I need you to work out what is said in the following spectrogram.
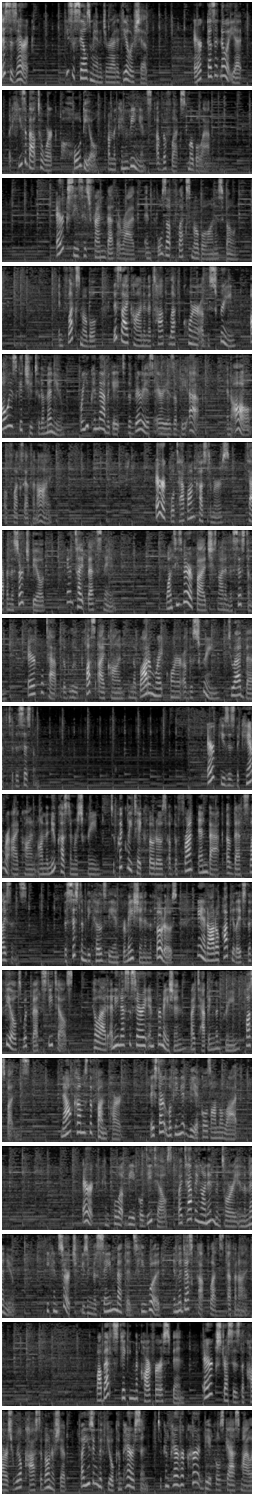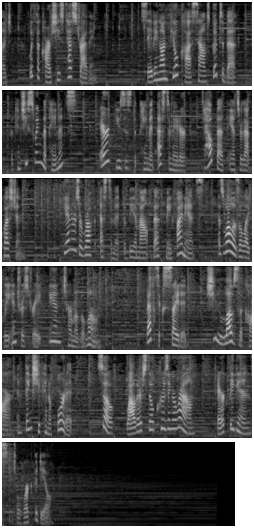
This is Eric. He's a sales manager at a dealership. Eric doesn't know it yet, but he's about to work a whole deal from the convenience of the Flex mobile app. Eric sees his friend Beth arrive and pulls up Flex Mobile on his phone. In Flex Mobile, this icon in the top left corner of the screen always gets you to the menu, where you can navigate to the various areas of the app and all of Flex F&I. Eric will tap on Customers, tap in the search field, and type Beth's name. Once he's verified she's not in the system, Eric will tap the blue plus icon in the bottom right corner of the screen to add Beth to the system. Eric uses the camera icon on the new customer screen to quickly take photos of the front and back of Beth's license. The system decodes the information in the photos and auto populates the fields with Beth's details. He'll add any necessary information by tapping the green plus buttons. Now comes the fun part. They start looking at vehicles on the lot. Eric can pull up vehicle details by tapping on inventory in the menu he can search using the same methods he would in the Desktop Flex F&I. While Beth's taking the car for a spin, Eric stresses the car's real cost of ownership by using the fuel comparison to compare her current vehicle's gas mileage with the car she's test driving. Saving on fuel costs sounds good to Beth, but can she swing the payments? Eric uses the payment estimator to help Beth answer that question. He enters a rough estimate of the amount Beth may finance as well as a likely interest rate and term of the loan. Beth's excited. She loves the car and thinks she can afford it. So, while they're still cruising around, Eric begins to work the deal.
